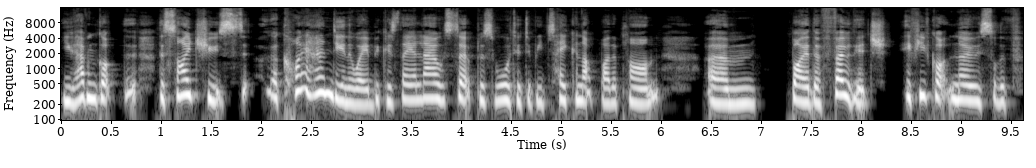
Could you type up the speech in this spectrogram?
you haven't got the, the side shoots are quite handy in a way because they allow surplus water to be taken up by the plant um, by the foliage. If you've got no sort of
